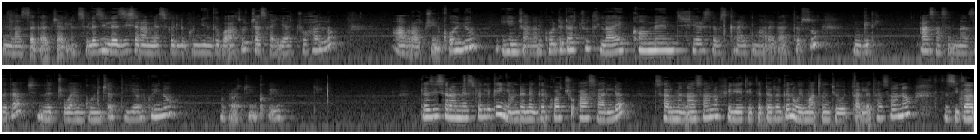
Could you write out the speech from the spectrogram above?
እናዘጋጃለን። ስለዚህ ለዚህ ስራ የሚያስፈልጉኝን ግብአቶች አሳያችኋለሁ። አብራችሁኝ ቆዩ። ይህን ቻናል ከወደዳችሁት like፣ comment፣ share፣ subscribe ማድረግ አትርሱ። እንግዲህ አሳ ስናዘጋጅ ነጭ wine ጎንጨት እያልኩኝ ነው። አብራችሁኝ ቆዩ። ለዚህ ስራ የሚያስፈልገኝ ያው እንደነገርኳችሁ አሳ አለ። salmon አሳ ነው። fillet የተደረገ ነው ወይም አጥንቱ የወጣለት አሳ ነው። እዚህ ጋር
